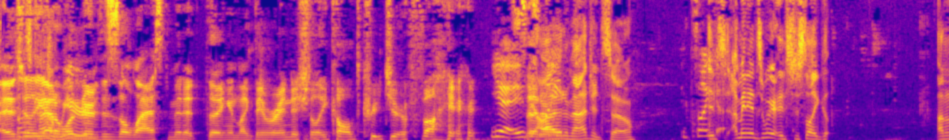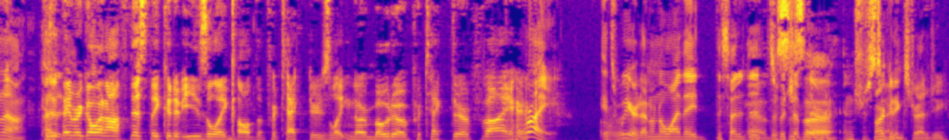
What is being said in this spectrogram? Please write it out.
I just really gotta wonder if this is a last minute thing and like they were initially called Creature of Fire. Yeah, it's So Yeah, I would imagine so. it's like It's. I mean, it's weird. It's just like. I don't know. Because if they were going off this, they could have easily called the protectors like Narmoto Protector of Fire. right. It's weird. I don't know why they decided to Yeah, this switch up their uh, marketing strategy.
